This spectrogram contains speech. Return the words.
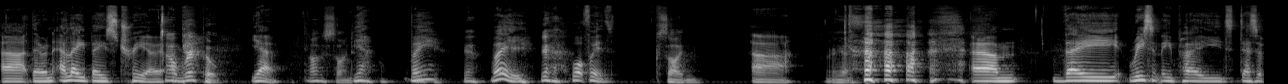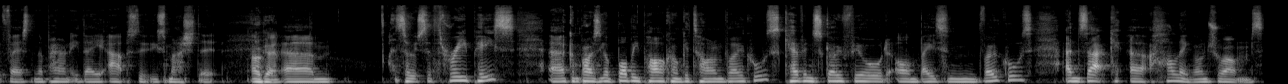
Uh, they're an LA-based trio. Oh, Ripple. Yeah, I was signed. yeah. Ripple. Were you? Yeah. Were you? Yeah. What with? Poseidon. Ah. Yeah. um, They recently played Desert Fest and apparently they absolutely smashed it. Okay. Um, so it's a three piece uh, comprising of Bobby Parker on guitar and vocals, Kevin Schofield on bass and vocals, and Zach uh, Hulling on drums.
